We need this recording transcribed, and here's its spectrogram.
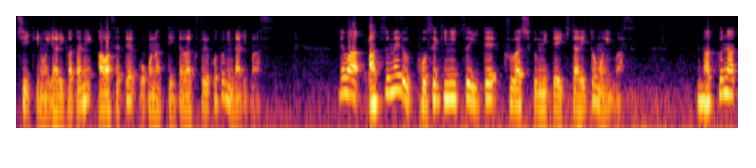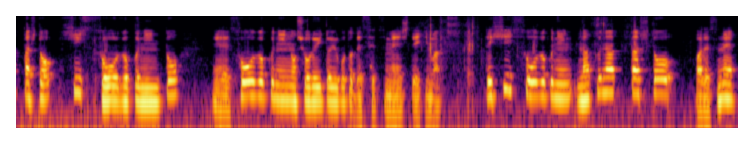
地域のやり方に合わせて行っていただくということになります。では、集める戸籍について詳しく見ていきたいと思います。亡くなった人、非相続人と、えー、相続人の書類ということで説明していきます。で、非相続人、亡くなった人はですね、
